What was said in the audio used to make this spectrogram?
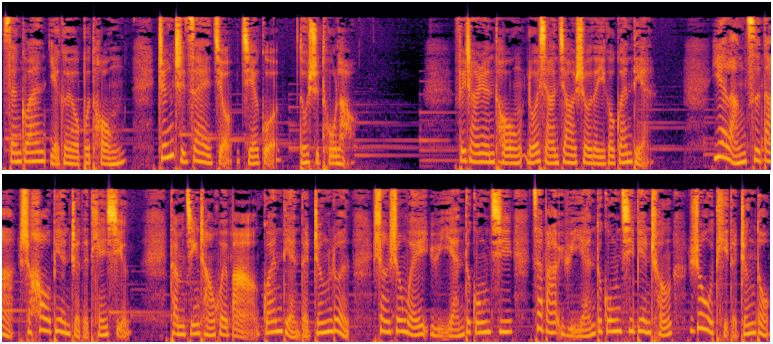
三观也各有不同，争执再久，结果都是徒劳。非常认同罗翔教授的一个观点：夜郎自大是好辩者的天性，他们经常会把观点的争论上升为语言的攻击，再把语言的攻击变成肉体的争斗。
